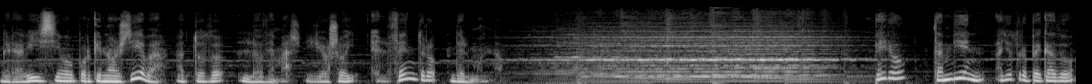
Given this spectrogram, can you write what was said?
gravísimo porque nos lleva a todo lo demás. Yo soy el centro del mundo. Pero también hay otro pecado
